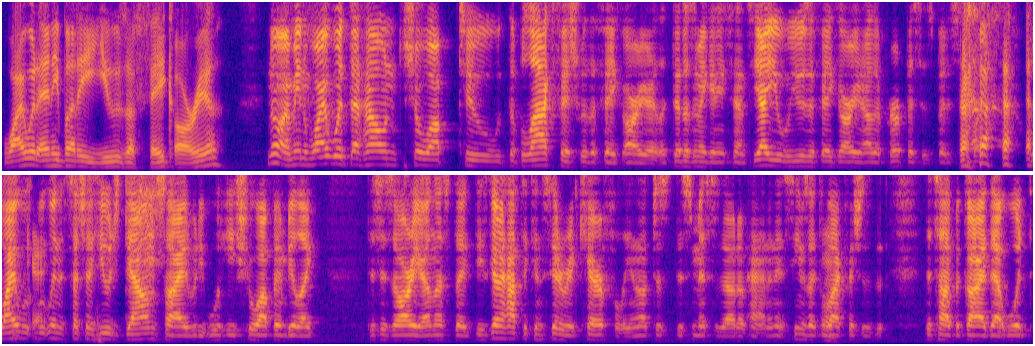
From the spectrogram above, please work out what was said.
Why would anybody use a fake Arya? No, I mean, why would the Hound show up to the Blackfish with a fake Arya? Like that doesn't make any sense. Yeah, you will use a fake Arya in other purposes, but it's just like, why would Okay. when it's such a huge downside would he, would he show up and be like, "This is Arya"? Unless the, he's going to have to consider it carefully and not just dismiss it out of hand. And it seems like the Hmm. Blackfish is the, the type of guy that would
